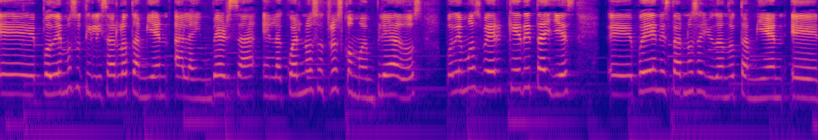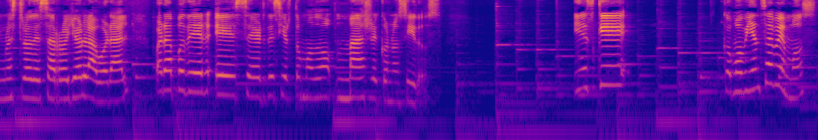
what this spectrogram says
eh, podemos utilizarlo también a la inversa, en la cual nosotros como empleados podemos ver qué detalles eh, pueden estarnos ayudando también en nuestro desarrollo laboral para poder eh, ser de cierto modo más reconocidos. Y es que, como bien sabemos,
